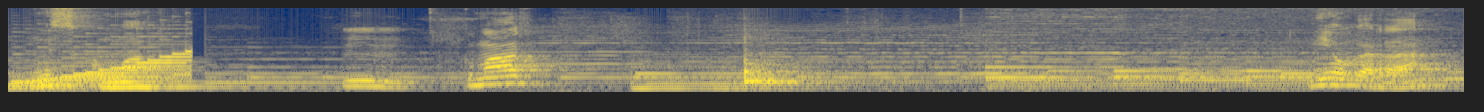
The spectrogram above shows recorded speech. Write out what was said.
மிஸ் குமார். ம் குமார். நீ உட்கார்றா.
